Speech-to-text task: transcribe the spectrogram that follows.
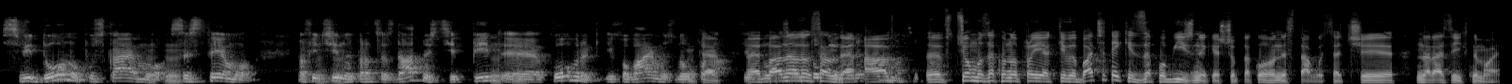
свідомо пускаємо систему офіційної працездатності під е, коврик і ховаємо знову Так. податки. Е, Ну, Пане це, Олександре, тобто, а це- е, в цьому законопроєкті ви бачите якісь запобіжники, щоб такого не сталося? Чи наразі їх немає?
